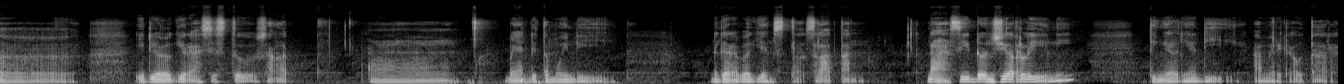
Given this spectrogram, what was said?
uh, ideologi rasis tuh sangat um, banyak ditemuin di negara bagian selatan. Nah si Don Shirley ini tinggalnya di Amerika Utara,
